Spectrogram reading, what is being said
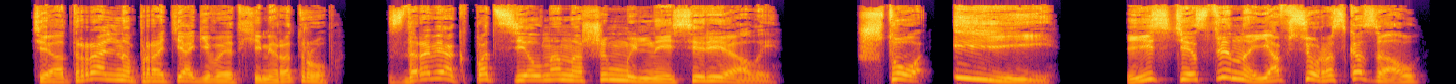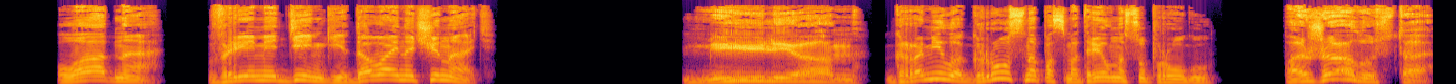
– театрально протягивает химеротроп. Здоровяк подсел на наши мыльные сериалы. «Что «и»?» Естественно, я все рассказал. Ладно, время деньги, давай начинать. «Лилиан!» Громила грустно посмотрел на супругу. «Пожалуйста,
